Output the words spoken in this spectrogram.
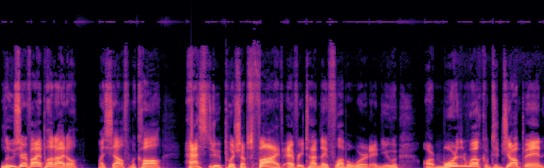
loser of iPod Idol, myself, McCall, has to do push ups. Five every time they flub a word. And you are more than welcome to jump in,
